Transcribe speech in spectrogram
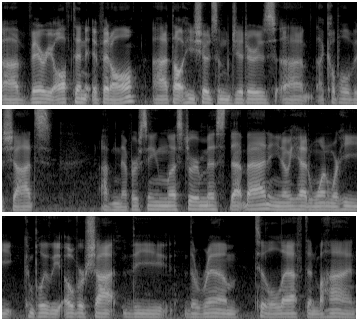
uh, very often, if at all. I thought he showed some jitters, uh, a couple of his shots. I've never seen Lester miss that bad. And, you know, he had one where he completely overshot the the rim to the left and behind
